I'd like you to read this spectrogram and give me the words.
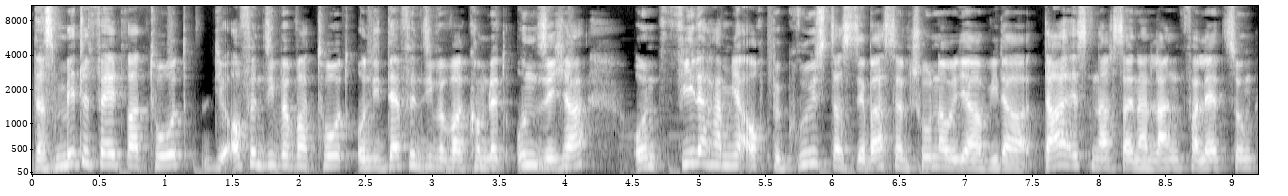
das Mittelfeld war tot, die Offensive war tot und die Defensive war komplett unsicher. Und viele haben ja auch begrüßt, dass Sebastian Schonau ja wieder da ist nach seiner langen Verletzung.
